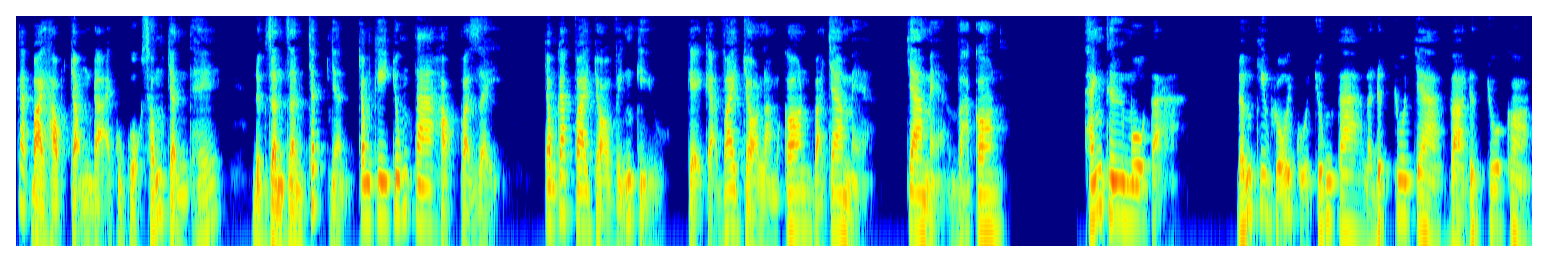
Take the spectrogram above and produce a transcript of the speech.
Các bài học trọng đại của cuộc sống trần thế được dần dần chấp nhận trong khi chúng ta học và dạy trong các vai trò vĩnh cửu kể cả vai trò làm con và cha mẹ, cha mẹ và con. Thánh thư mô tả, đấng cứu rỗi của chúng ta là Đức Chúa Cha và Đức Chúa Con.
